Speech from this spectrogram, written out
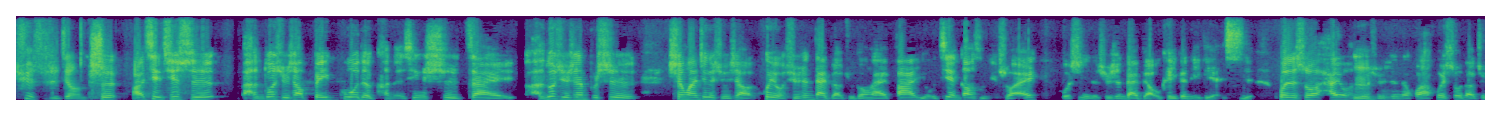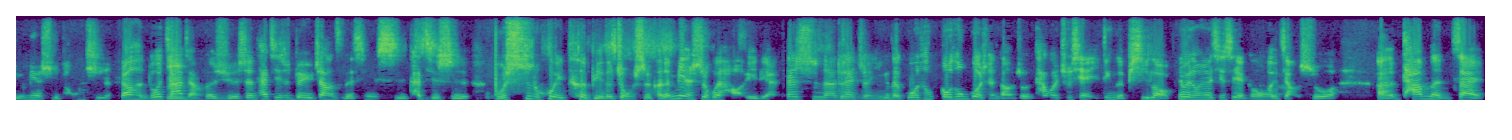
确实是这样的。是，而且其实很多学校背锅的可能性是在很多学生不是升完这个学校，会有学生代表主动来发邮件告诉你说，哎，我是你的学生代表，我可以跟你联系，或者说还有很多学生的话会收到这个面试的通知，然后很多家长和学生他其实对于这样子的信息，他其实不是会特别的重视，可能面试会好一点，但是呢，在整一个的沟通沟通过程当中，他会出现一定的纰漏。那位同学其实也跟我讲说。呃，他们在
